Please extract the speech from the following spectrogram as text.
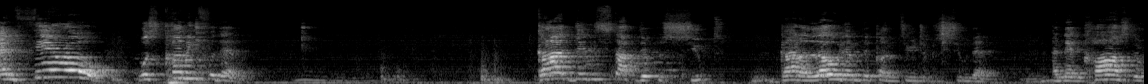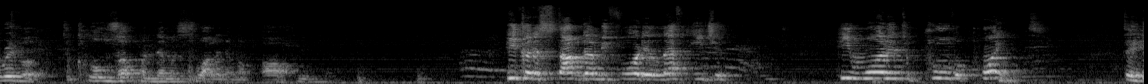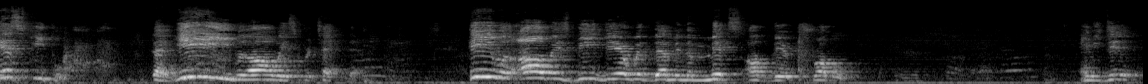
And Pharaoh was coming for them. God didn't stop their pursuit. God allowed them to continue to pursue them. And then caused the river to close up on them and swallow them up all. He could have stopped them before they left Egypt. He wanted to prove a point to his people that he will always protect them. He will always be there with them in the midst of their trouble. And he did.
